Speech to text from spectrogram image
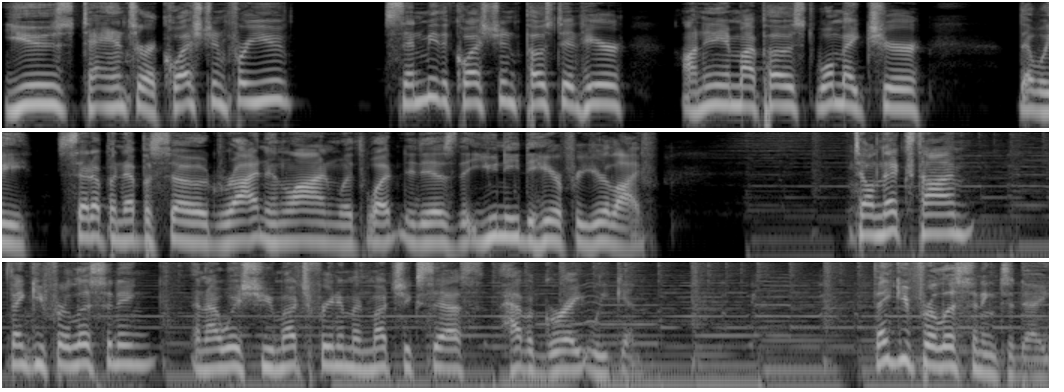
use to answer a question for you, send me the question, post it here on any of my posts. We'll make sure that we set up an episode right in line with what it is that you need to hear for your life. Until next time, thank you for listening, and I wish you much freedom and much success. Have a great weekend. Thank you for listening today.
